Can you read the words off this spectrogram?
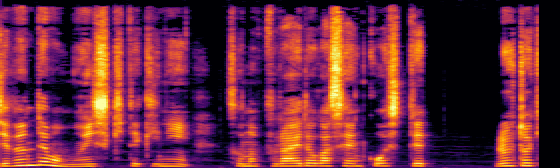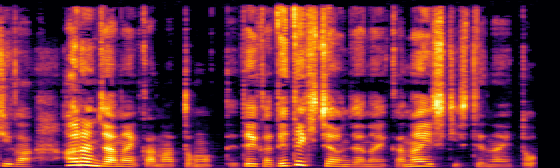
自分でも無意識的にそのプライドが先行してる時があるんじゃないかなと思って、ていうか出てきちゃうんじゃないかな、意識してないと。っ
